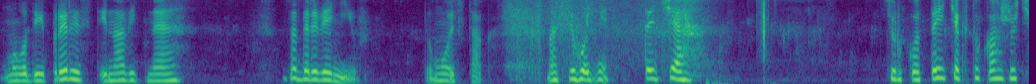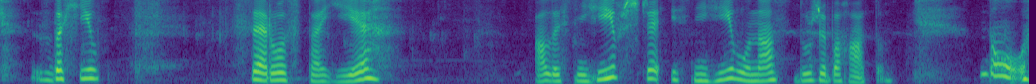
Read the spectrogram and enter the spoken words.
молодий приріст і навіть не задерев'янів. Тому ось так. На сьогодні тече цюркотить, як то кажуть, з дахів. Все розтає, але снігів ще і снігів у нас дуже багато. Ну,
